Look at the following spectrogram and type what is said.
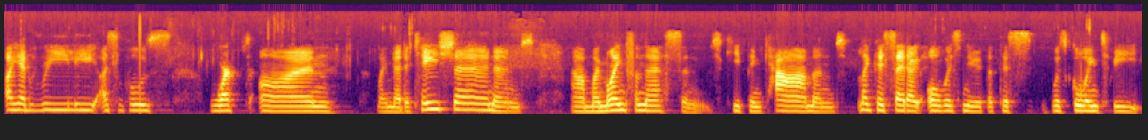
I had really, I suppose, worked on my meditation and um, my mindfulness and keeping calm. And like I said, I always knew that this was going to be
